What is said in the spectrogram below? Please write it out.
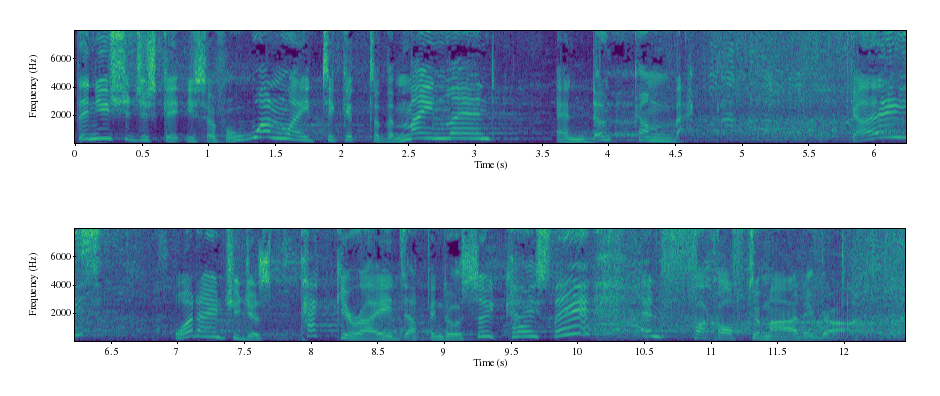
then you should just get yourself a one way ticket to the mainland and don't come back. Guys, why don't you just pack your AIDS up into a suitcase there and fuck off to Mardi Gras?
